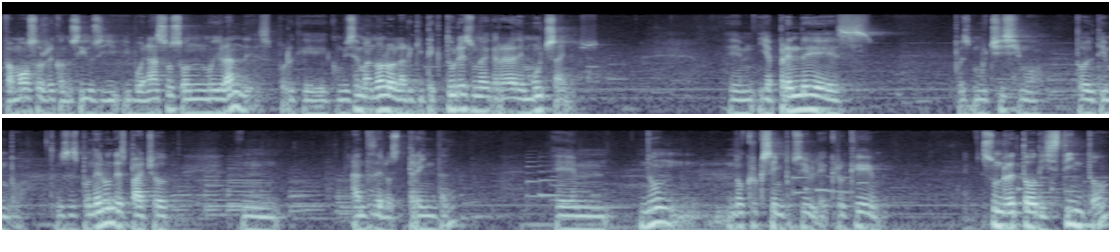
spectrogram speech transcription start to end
famosos, reconocidos y, y, buenazos son muy grandes, porque como dice Manolo, la arquitectura es una carrera de muchos años. y aprendes pues muchísimo todo el tiempo. Entonces poner un despacho antes de los 30, eh, no, no creo que sea imposible, creo que es un reto distinto,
